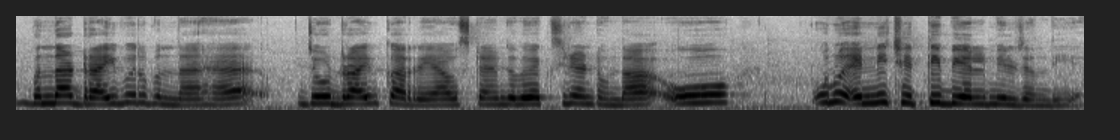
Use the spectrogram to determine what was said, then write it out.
ਬੰਦਾ ਡਰਾਈਵਰ ਬੰਦਾ ਹੈ, ਜੋ ਡਰਾਈਵ ਕਰ ਰਿਹਾ ਉਸ ਟਾਈਮ ਜਦੋਂ ਐਕਸੀਡੈਂਟ ਹੁੰਦਾ, ਉਹ, ਉਹਨੂੰ ਇੰਨੀ ਛੇਤੀ ਬੇਲ ਮਿਲ ਜਾਂਦੀ ਹੈ।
